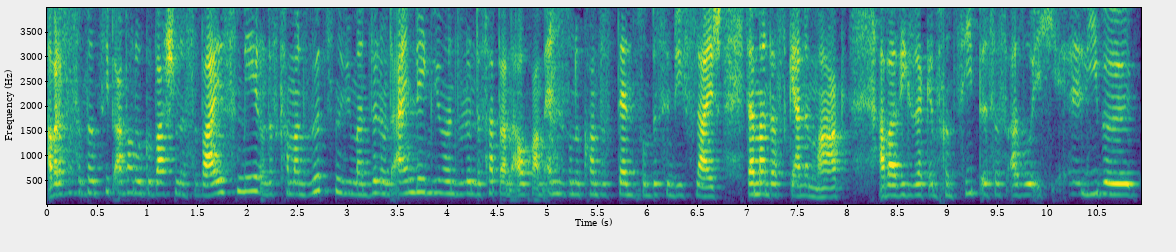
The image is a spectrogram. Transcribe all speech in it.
Aber das ist im Prinzip einfach nur gewaschenes Weißmehl und das kann man würzen, wie man will und einlegen, wie man will. Und das hat dann auch am Ende so eine Konsistenz, so ein bisschen wie Fleisch, wenn man das gerne mag. Aber wie gesagt, im Prinzip ist es, also ich liebe,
